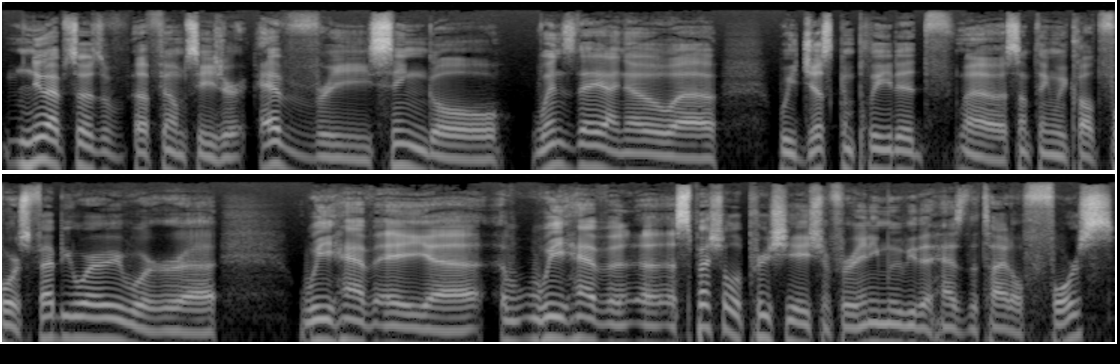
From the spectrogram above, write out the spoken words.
new episodes of, of, Film Seizure every single Wednesday. I know uh, we just completed uh, something we called Force February, where uh, we have a uh, we have a, a, special appreciation for any movie that has the title Force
